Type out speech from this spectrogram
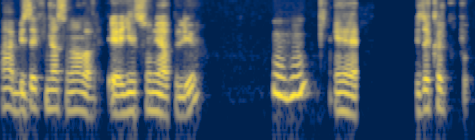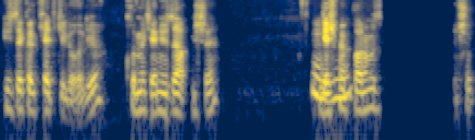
ha, bize final sınavı var. Ee, yıl sonu yapılıyor. Hı hı. Ee, %40, %40 etkili oluyor. Komitenin %60'ı. Hı Geçme hı. puanımız buçuk.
